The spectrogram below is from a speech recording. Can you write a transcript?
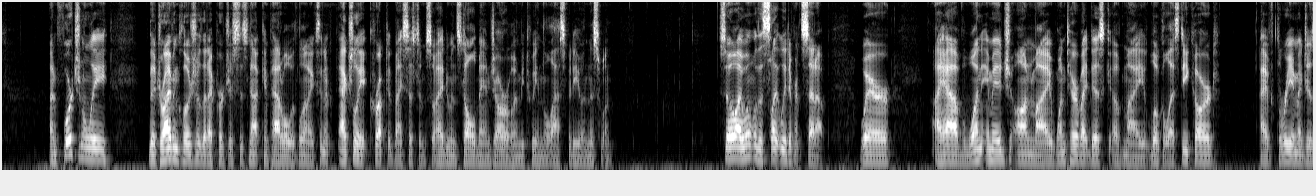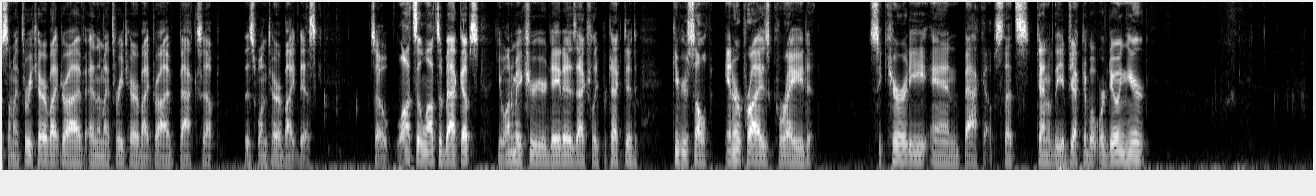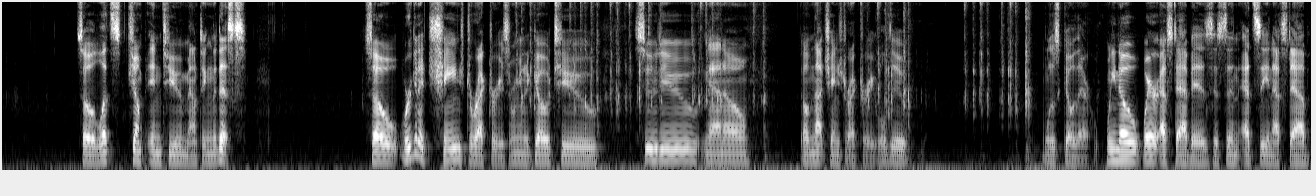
Unfortunately, the drive enclosure that I purchased is not compatible with Linux, and it, actually it corrupted my system, so I had to install Manjaro in between the last video and this one. So I went with a slightly different setup, where I have one image on my one terabyte disk of my local SD card, I have three images on my three terabyte drive, and then my three terabyte drive backs up this one terabyte disk. So lots and lots of backups. You want to make sure your data is actually protected. Give yourself enterprise grade security and backups. That's kind of the objective what we're doing here. So let's jump into mounting the disks. So we're going to change directories. We're going to go to sudo nano, oh, not change directory. We'll do, we'll just go there. We know where fstab is. It's in etc and fstab.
